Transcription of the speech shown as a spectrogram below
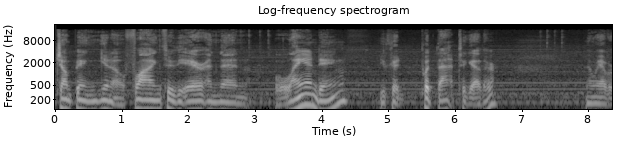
jumping, you know, flying through the air and then landing, you could put that together. Then we have a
